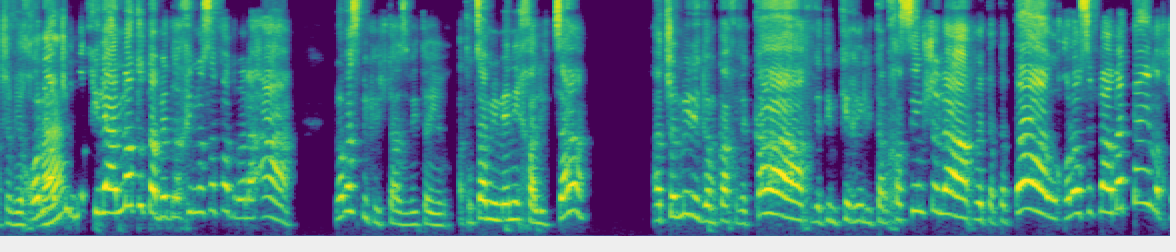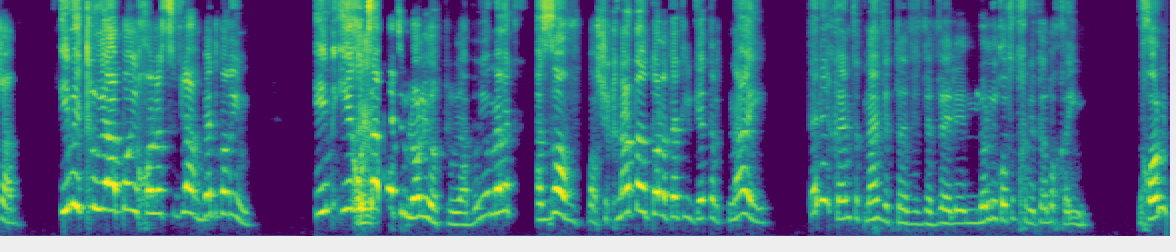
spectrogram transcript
עכשיו, יכול להיות שהוא מתחיל לענות אותה בדרכים נוספות, אומר לה, אה, לא מספיק לי שתעזבי את העיר. את רוצה ממני חליצה? את תשלמי לי גם כך וכך, ותמכרי לי את הנכסים שלך, וטה-טה-טה, הוא יכול להוסיף לה הרבה תנאים עכשיו. אם היא תלויה בו, הוא יכול להוסיף לה הרבה דברים. אם היא רוצה בעצם לא להיות תלויה בו, היא אומרת, עזוב, כבר שכנעת אותו לתת לי גט על תנאי, תן לי לקיים את התנאי ולא לראות אתכם יותר בחיים. נכון?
